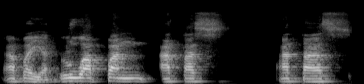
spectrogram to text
apa ya luapan atas atas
